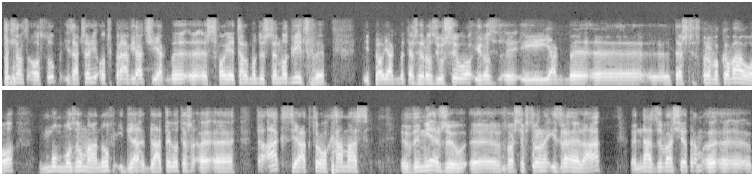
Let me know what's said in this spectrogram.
tysiąc osób i zaczęli odprawiać jakby swoje talmudyczne modlitwy. I to jakby też rozjuszyło i, roz, i jakby e, też sprowokowało muzułmanów i dla, dlatego też e, e, ta akcja, którą Hamas wymierzył e, właśnie w stronę Izraela. Nazywa się tam e, e,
